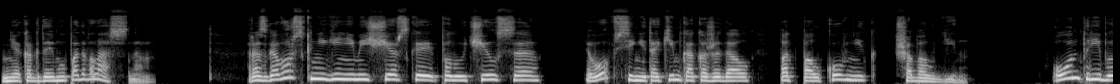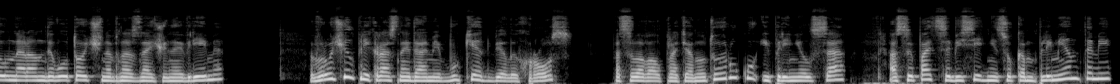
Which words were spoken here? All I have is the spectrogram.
некогда ему подвластном. Разговор с княгиней Мещерской получился вовсе не таким, как ожидал подполковник Шабалдин. Он прибыл на рандеву точно в назначенное время, вручил прекрасной даме букет белых роз, поцеловал протянутую руку и принялся осыпать собеседницу комплиментами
